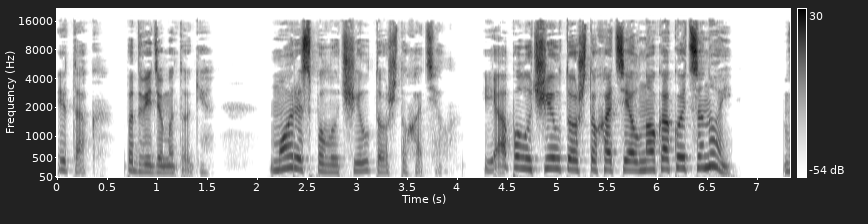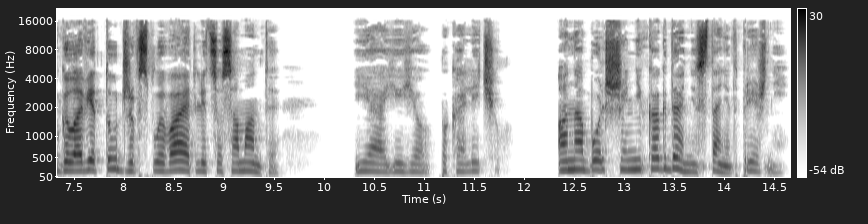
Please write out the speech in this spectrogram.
Итак, подведем итоги. Морис получил то, что хотел. Я получил то, что хотел, но какой ценой? В голове тут же всплывает лицо Саманты. Я ее покалечил. Она больше никогда не станет прежней.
